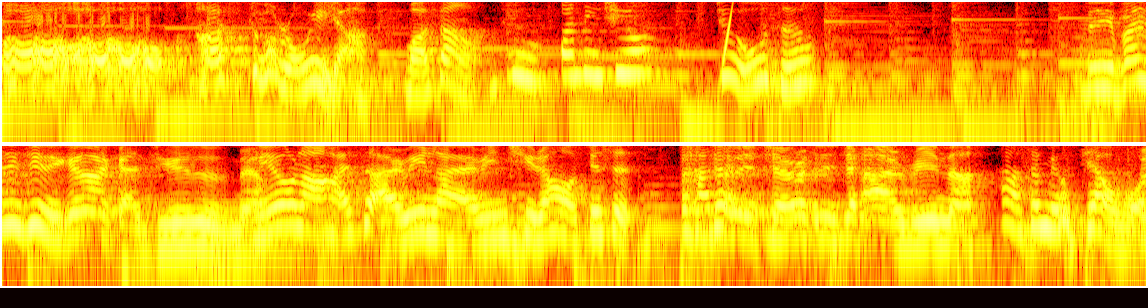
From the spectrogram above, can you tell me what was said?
哦，他这么容易啊，马上就搬进去哦，就有屋子哦。你搬进去，你跟他感情是怎么样？没有啦，还是 Irene 来 Irene 去，然后就是他叫你 Jerry，你叫 Irene 啊？他好像没有叫我，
